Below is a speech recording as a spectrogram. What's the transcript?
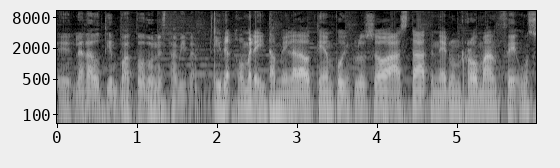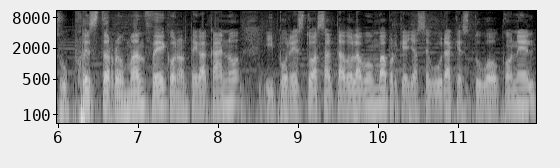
eh, le ha dado tiempo a todo en esta vida. Y hombre, y también le ha dado tiempo incluso hasta tener un romance, un supuesto romance con Ortega Cano, y por esto ha saltado la bomba porque ella asegura que estuvo con él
